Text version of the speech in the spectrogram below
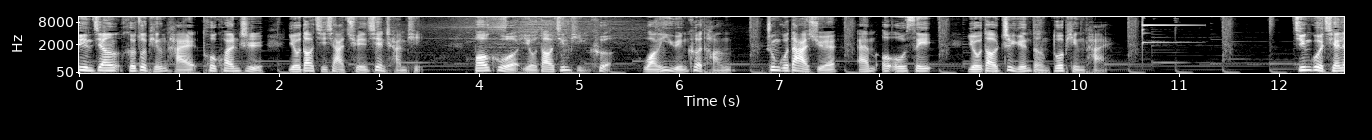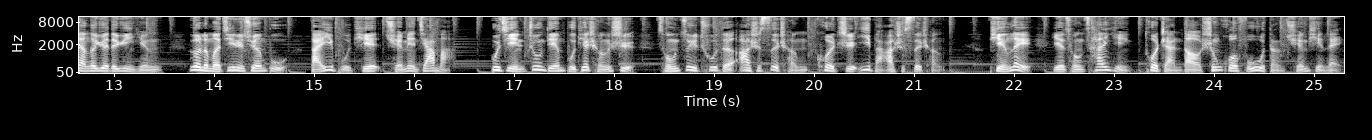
并将合作平台拓宽至有道旗下全线产品，包括有道精品课、网易云课堂、中国大学 MOOC、有道智云等多平台。经过前两个月的运营，饿了么今日宣布百亿补贴全面加码，不仅重点补贴城市从最初的二十四城扩至一百二十四城，品类也从餐饮拓展到生活服务等全品类。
